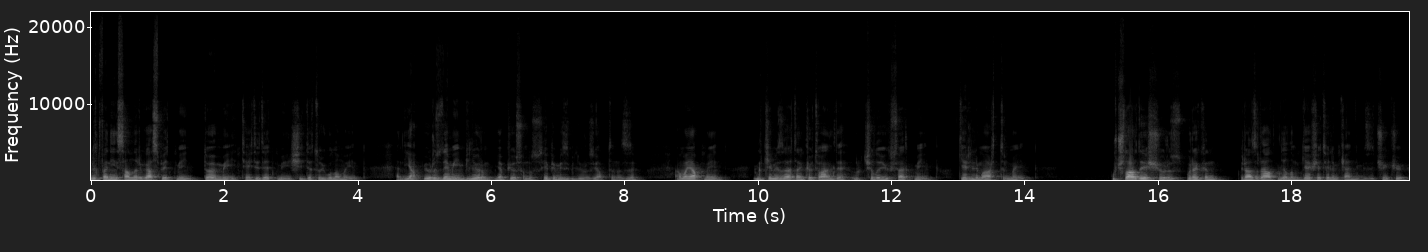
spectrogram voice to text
Lütfen insanları gasp etmeyin, dövmeyin, tehdit etmeyin, şiddet uygulamayın. Yani yapmıyoruz demeyin. Biliyorum yapıyorsunuz. Hepimiz biliyoruz yaptığınızı. Ama yapmayın. Ülkemiz zaten kötü halde. Irkçılığı yükseltmeyin. Gerilimi arttırmayın. Uçlarda yaşıyoruz. Bırakın biraz rahatlayalım, gevşetelim kendimizi. Çünkü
